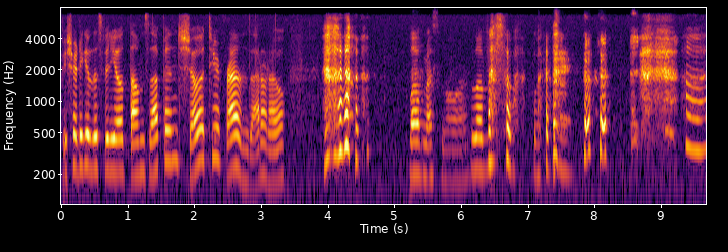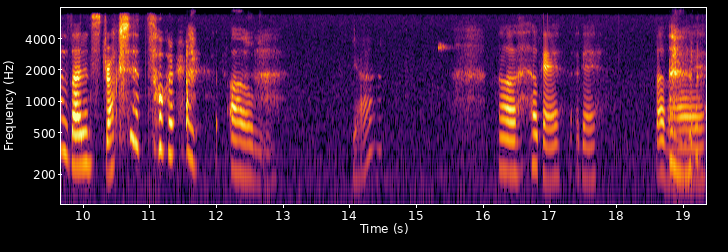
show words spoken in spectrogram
Be sure to give this video a thumbs up and show it to your friends. I don't know. Love MeseMoa. Love us. uh, is that instructions or? um. Yeah. Uh, okay, okay. Bye bye.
